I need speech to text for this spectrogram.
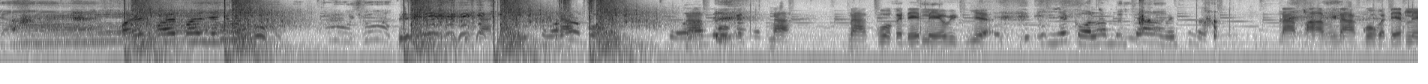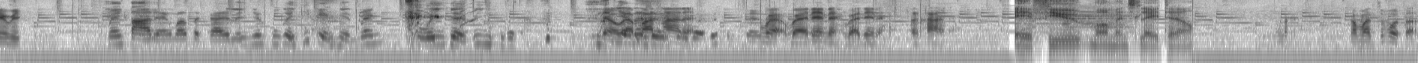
อย่า ไปไปไปอย่าอยู่ชูชูน่ากลัวน่ากลัวกันน่าน่ากลัวกับเดทเลวอีกเหี้ยเฮียก่อนลำมึงกล้าไปเถอะหน้าตาไม่น่ากลัวกับเดทเลวอีกแม่งตาแดงมาแต่ไกลเลยเหี้ยกูกับไอ้ที่เก่งเห็นแม่งตัวใหญ่วิ่งเนี่ยแวะบ้านหน้าเนี่ยแวะแวะเนี่ยเนี่ยแวะเนี่ยเนี่ยข้างๆเนี่ย A few moments later. น้ำมันจะหมดอะ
